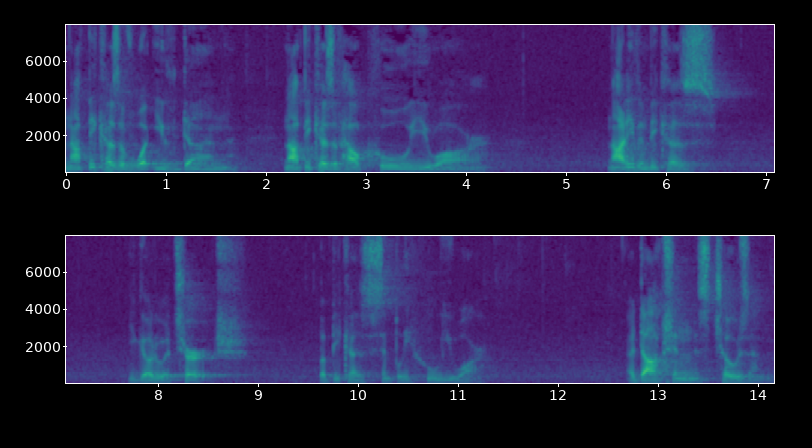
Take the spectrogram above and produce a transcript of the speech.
Not because of what you've done, not because of how cool you are, not even because you go to a church, but because simply who you are. Adoption is chosen.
